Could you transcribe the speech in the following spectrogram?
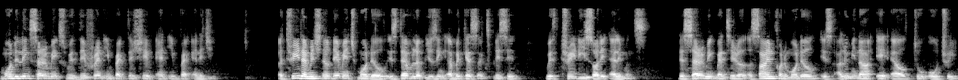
modeling ceramics with different impactor shape and impact energy. A three-dimensional damage model is developed using Abaqus Explicit with 3D solid elements. The ceramic material assigned for the model is alumina Al2O3,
